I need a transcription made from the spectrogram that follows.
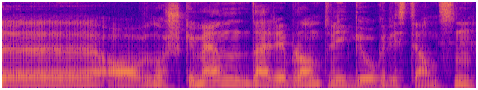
eh, av norske menn, deriblant Viggo Kristiansen.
